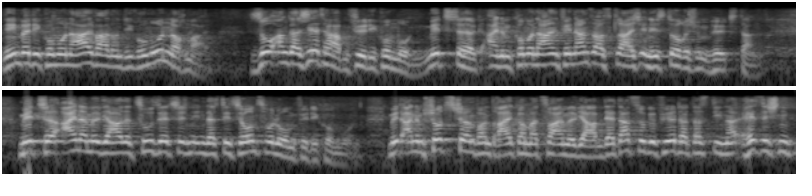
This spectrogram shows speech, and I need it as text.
nehmen wir die Kommunalwahl und die Kommunen noch einmal, so engagiert haben für die Kommunen, mit äh, einem kommunalen Finanzausgleich in historischem Höchststand, mit einer Milliarde € zusätzlichen Investitionsvolumen für die Kommunen, mit einem Schutzschirm von 3,2 Milliarden €, der dazu geführt hat, dass die hessischen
